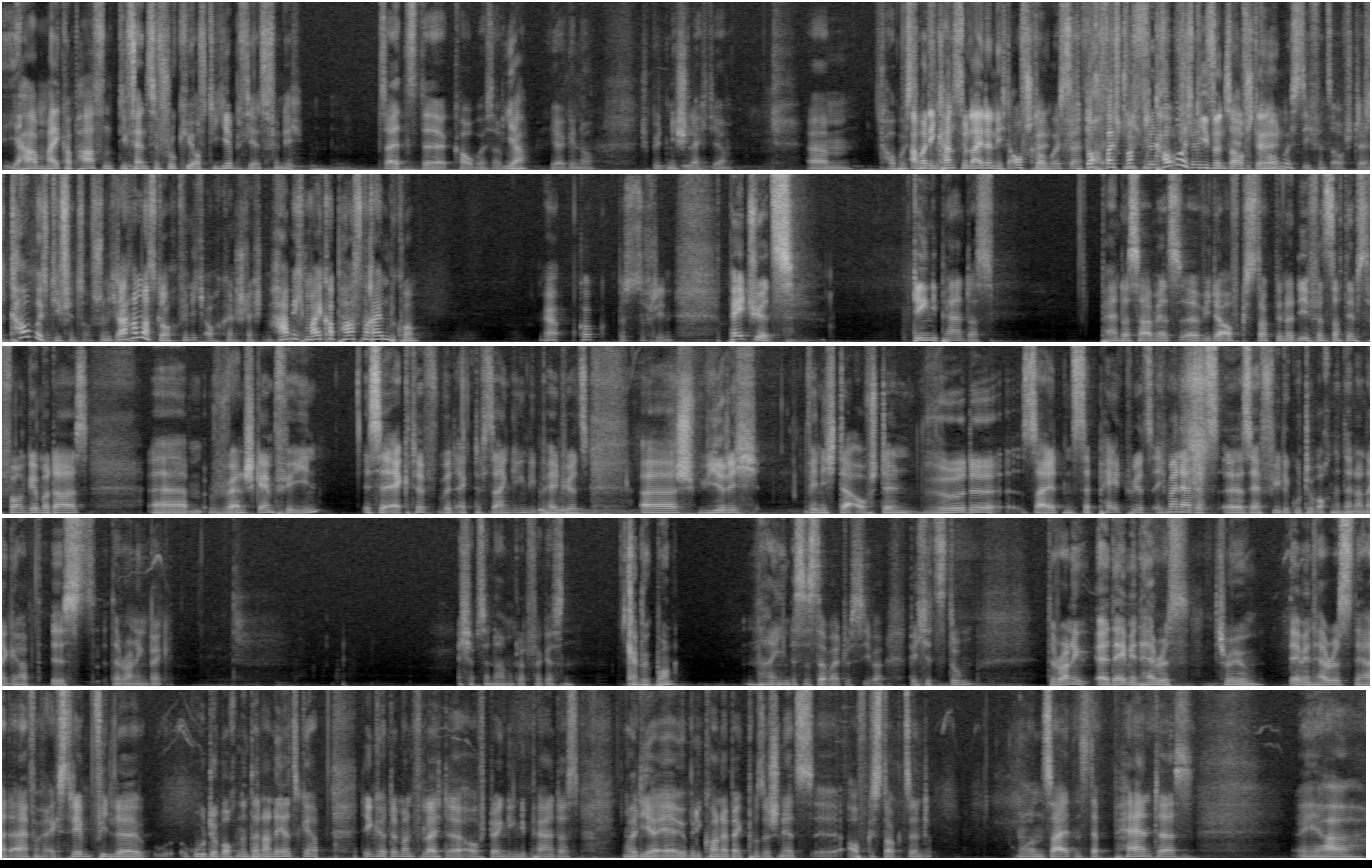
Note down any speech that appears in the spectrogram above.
Ja, Micah Parsons, Defensive Rookie of the Year bis jetzt, finde ich. Seit der Cowboys aber. Ja, Ja, genau. Spielt nicht schlecht, ja. Ähm, Cowboys aber den kannst du leider nicht aufstellen. Cowboys Doch, weißt du was, die Defense Cowboys aufstellen? Defense ja, aufstellen. Die Cowboys Defense aufstellen. Cowboys Defense aufstellen. Da auch. haben wir es doch. Finde ich auch keinen schlechten. Habe ich Micah Parsons reinbekommen. Ja, guck, bist zufrieden. Patriots gegen die Panthers. Panthers haben jetzt äh, wieder aufgestockt in der Defense, nachdem Stephon Gilmer da ist. Ähm, Revenge Game für ihn. Ist er active, wird active sein gegen die Patriots. Äh, schwierig, wenn ich da aufstellen würde seitens der Patriots. Ich meine, er hat jetzt äh, sehr viele gute Wochen hintereinander gehabt, ist der Running Back. Ich habe seinen Namen gerade vergessen. Kendrick Bourne? Nein, das ist der Wide Receiver. Bin ich jetzt dumm? Der Running, äh, Damian Harris. Entschuldigung. Damian Harris, der hat einfach extrem viele gute Wochen hintereinander jetzt gehabt. Den könnte man vielleicht äh, aufstellen gegen die Panthers, weil die ja eher über die Cornerback-Position jetzt äh, aufgestockt sind. Und seitens der Panthers, ja,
